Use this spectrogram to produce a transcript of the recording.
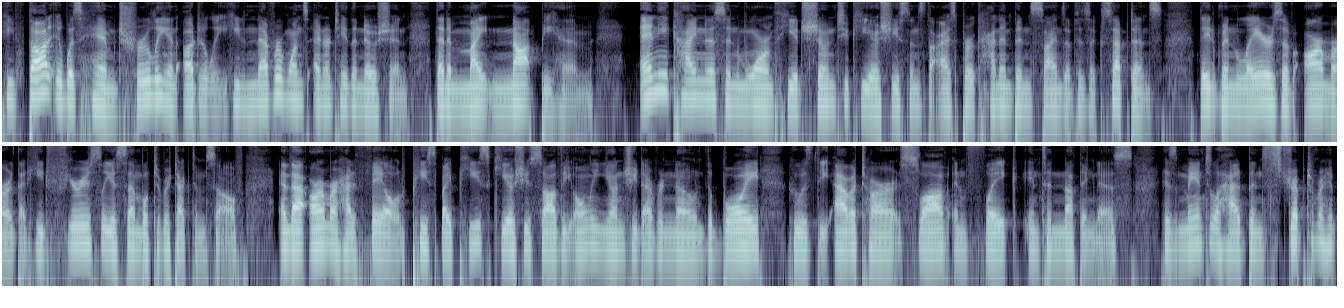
He thought it was him, truly and utterly. He never once entertained the notion that it might not be him. Any kindness and warmth he had shown to Kyoshi since the iceberg hadn't been signs of his acceptance. They'd been layers of armor that he'd furiously assembled to protect himself, and that armor had failed. Piece by piece, Kyoshi saw the only Yun she'd ever known, the boy who was the avatar, slough and flake into nothingness. His mantle had been stripped from,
